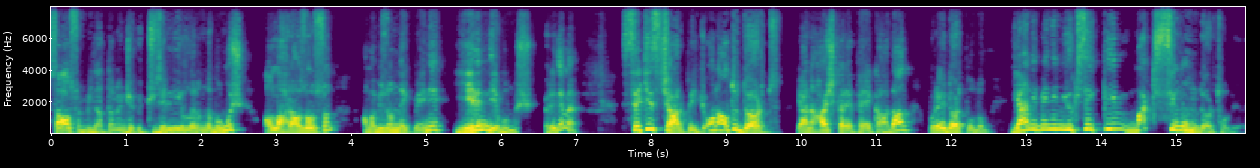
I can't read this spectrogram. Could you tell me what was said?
Sağ olsun milattan önce 350 yıllarında bulmuş. Allah razı olsun. Ama biz onun ekmeğini yiyelim diye bulmuş. Öyle değil mi? 8 çarpı 2 16 4. Yani h kare pk'dan burayı 4 buldum. Yani benim yüksekliğim maksimum 4 oluyor.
